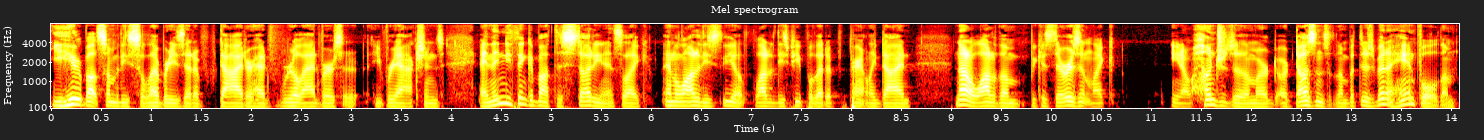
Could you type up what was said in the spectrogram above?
you hear about some of these celebrities that have died or had real adverse uh, reactions, and then you think about this study, and it's like, and a lot of these, you know, a lot of these people that have apparently died, not a lot of them because there isn't like, you know, hundreds of them or, or dozens of them, but there's been a handful of them.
